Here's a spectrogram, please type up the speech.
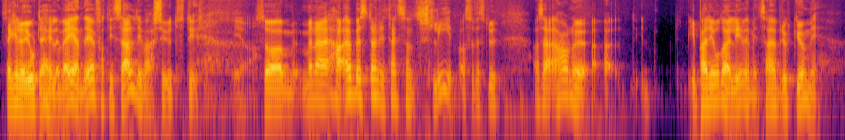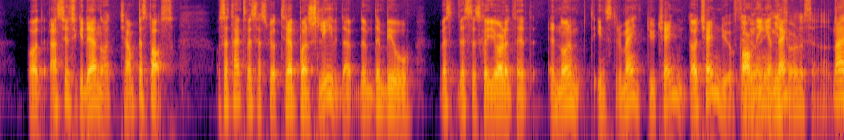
sikkert har gjort det hele veien, det er jo for at de selger diverse utstyr. Ja. Så, men jeg har bestandig tenkt sånn sliv. Altså hvis du Altså, jeg har nå I perioder i livet mitt så har jeg brukt gummi. Og jeg syns ikke det er noe kjempestas. Og så jeg tenkte hvis jeg skulle ha tredd på en sliv det, det, det blir jo hvis, hvis jeg skal gjøre det til et enormt instrument, du kjenner, da kjenner du jo faen Det jo ingen følelse. da, Nei.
